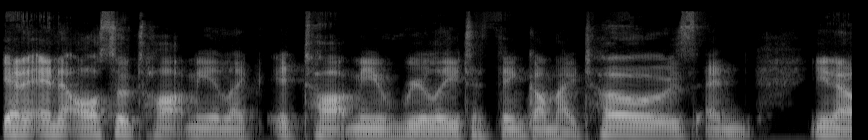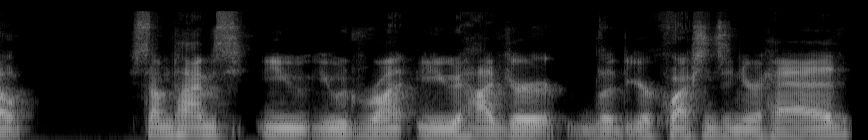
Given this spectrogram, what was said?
and, and it also taught me like it taught me really to think on my toes and you know sometimes you you would run you had your your questions in your head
